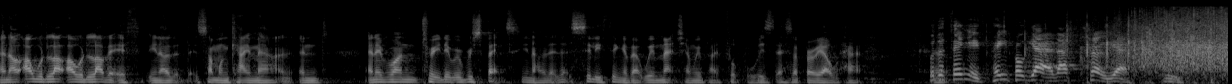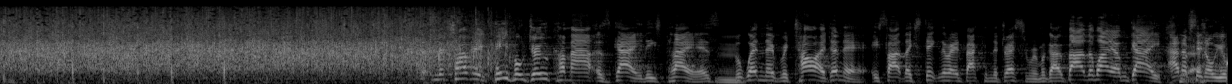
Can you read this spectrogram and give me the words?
and I, I would I would love it if you know that, that someone came out and, and and everyone treated it with respect. You know, that, that silly thing about we're match and we play football is that's a very old hat. But the thing is, people, yeah, that's true, yeah. The trouble is, people do come out as gay, these players, mm. but when they've retired, isn't it? It's like they stick their head back in the dressing room and go, by the way, I'm gay, and I've seen all your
